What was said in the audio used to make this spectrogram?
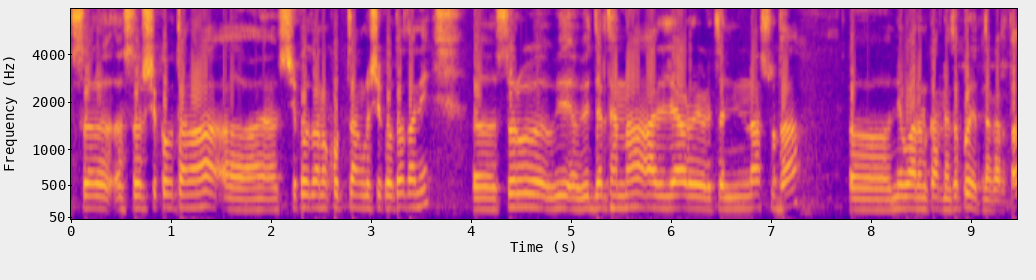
सर सर शिकवताना शिकवताना खूप चांगलं शिकवतात आणि सर्व वि- विद्यार्थ्यांना आलेल्या अडचणींना सुद्धा निवारण करण्याचा प्रयत्न करतात.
